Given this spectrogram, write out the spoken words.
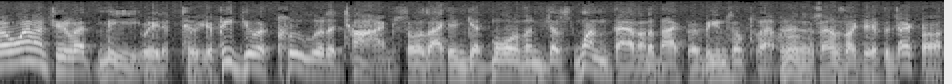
So why don't you let me read it to you? Feed you a clue at a time so as I can get more than just one pat on the back for being so clever. Yeah, sounds like you hit the jackpot.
